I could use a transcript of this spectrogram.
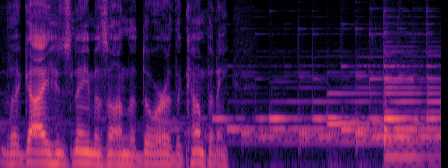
the guy whose name is on the door of the company you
